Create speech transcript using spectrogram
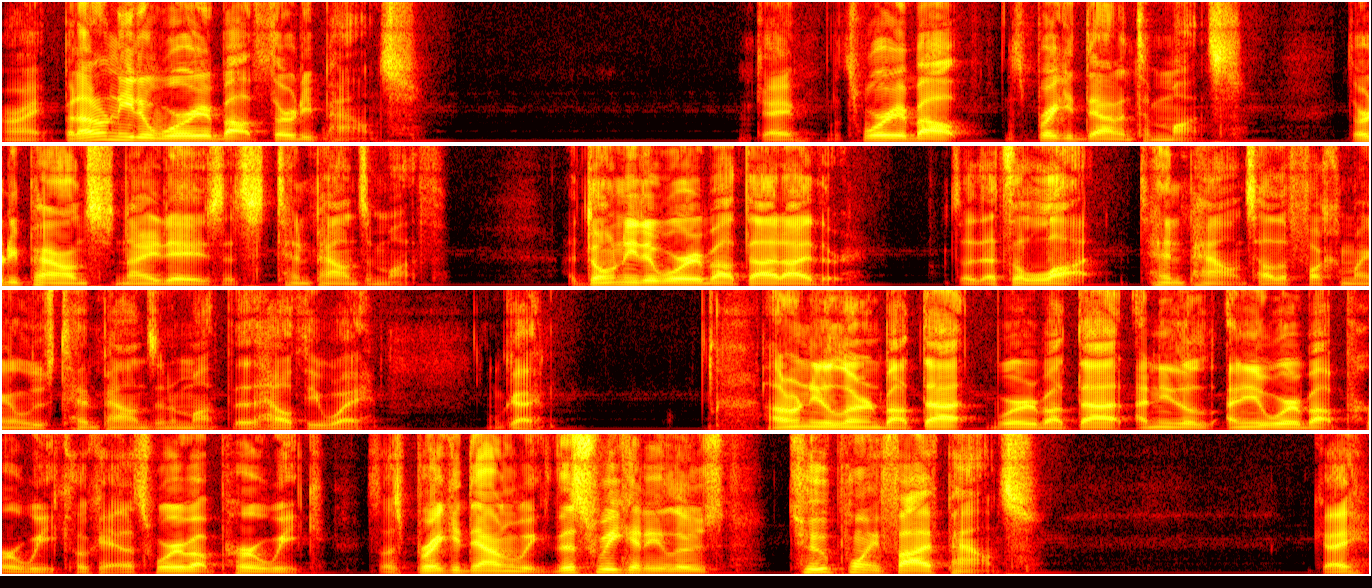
All right. But I don't need to worry about 30 pounds. Okay. Let's worry about let's break it down into months. 30 pounds, 90 days, that's 10 pounds a month. I don't need to worry about that either. So that's a lot. 10 pounds. How the fuck am I going to lose 10 pounds in a month the healthy way? Okay. I don't need to learn about that, worry about that. I need to I need to worry about per week. Okay, let's worry about per week. So let's break it down a week. This week I need to lose 2.5 pounds. Okay.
